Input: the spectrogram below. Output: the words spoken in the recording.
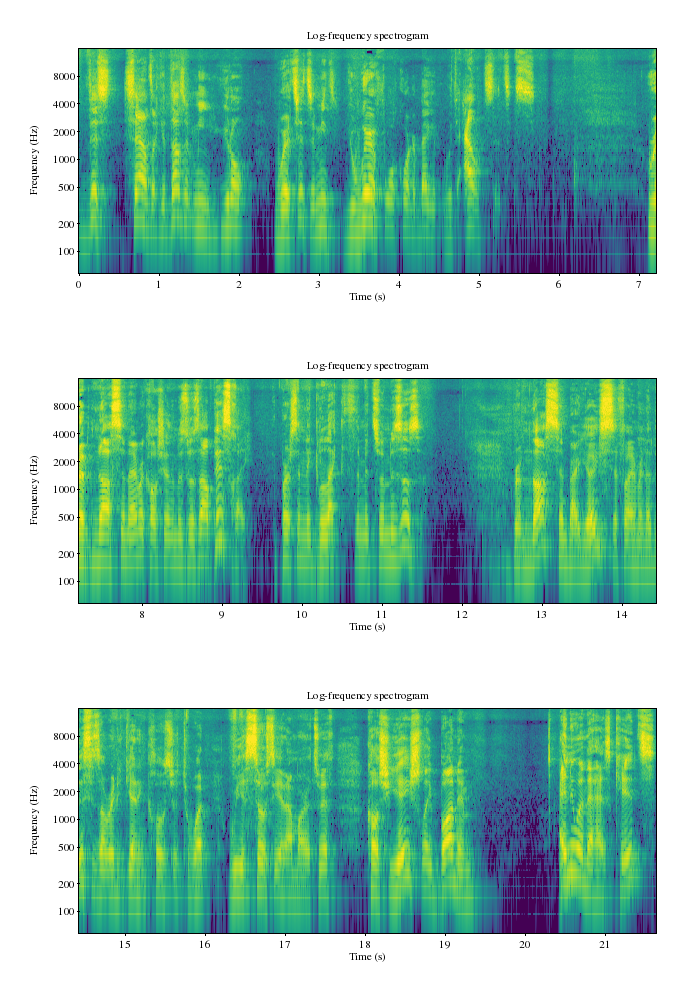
this sounds like it doesn't mean you don't wear tzitzis. It means you wear a four-corner bag without tzitzis. A person neglects the mitzvah mezuzah. Reb Nassan Bar Yosef. Now this is already getting closer to what we associate Amaretz with. Kol Sheyesh Banim. Anyone that has kids,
